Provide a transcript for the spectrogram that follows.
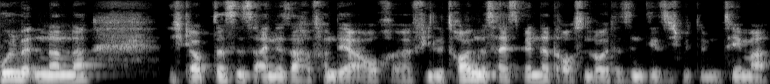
cool miteinander. Ich glaube, das ist eine Sache, von der auch äh, viele träumen. Das heißt, wenn da draußen Leute sind, die sich mit dem Thema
